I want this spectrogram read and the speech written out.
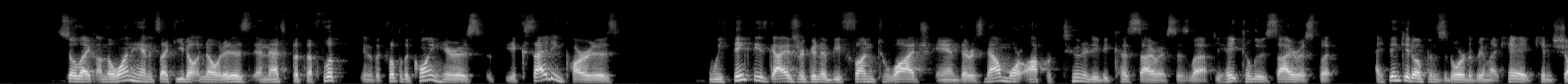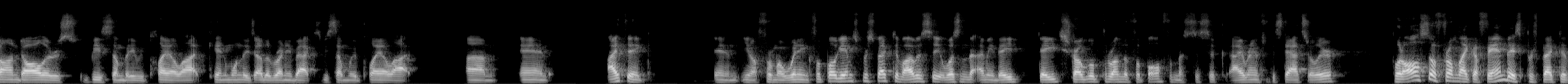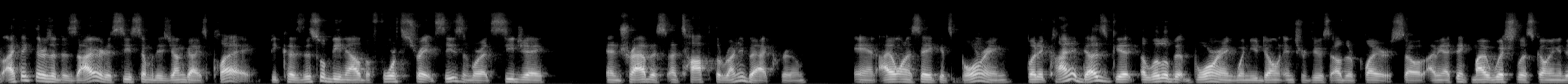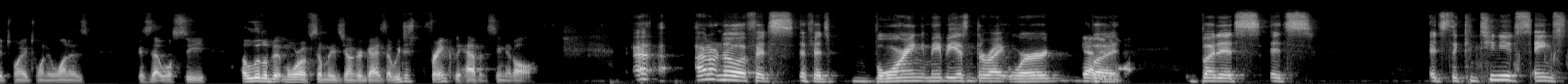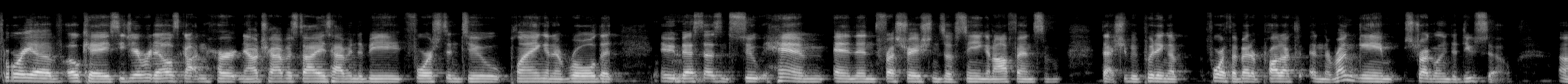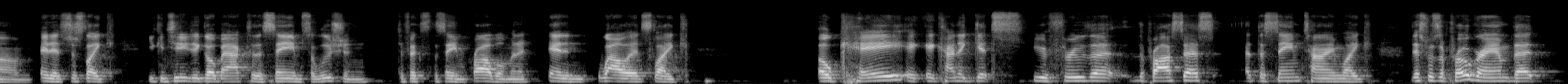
So like on the one hand, it's like you don't know what it is, and that's but the flip, you know, the flip of the coin here is the exciting part is we think these guys are going to be fun to watch, and there's now more opportunity because Cyrus has left. You hate to lose Cyrus, but I think it opens the door to being like, hey, can Sean Dollars be somebody we play a lot? Can one of these other running backs be someone we play a lot? Um, and I think and you know from a winning football games perspective obviously it wasn't that, i mean they they struggled to run the football from a i ran through the stats earlier but also from like a fan base perspective i think there's a desire to see some of these young guys play because this will be now the fourth straight season where it's cj and travis atop the running back room. And i don't want to say it gets boring but it kind of does get a little bit boring when you don't introduce other players. So i mean i think my wish list going into 2021 is is that we'll see a little bit more of some of these younger guys that we just frankly haven't seen at all I, I don't know if it's if it's boring. Maybe isn't the right word, yeah, but but it's it's it's the continued same story of okay, CJ Verdell's gotten hurt. Now Travis Dye is having to be forced into playing in a role that maybe best doesn't suit him, and then frustrations of seeing an offense that should be putting a forth a better product in the run game struggling to do so. Um, and it's just like you continue to go back to the same solution to fix the same problem. And it, and while it's like okay, it, it kind of gets you through the the process. At the same time, like this was a program that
